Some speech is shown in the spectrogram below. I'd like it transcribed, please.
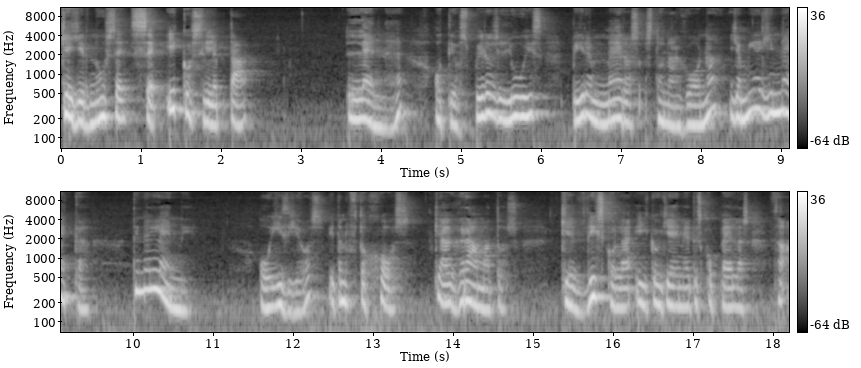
και γυρνούσε σε 20 λεπτά. Λένε ότι ο Σπύρος Λούις πήρε μέρος στον αγώνα για μία γυναίκα, την Ελένη. Ο ίδιος ήταν φτωχός και αγράμματος και δύσκολα η οικογένεια της κοπέλας θα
